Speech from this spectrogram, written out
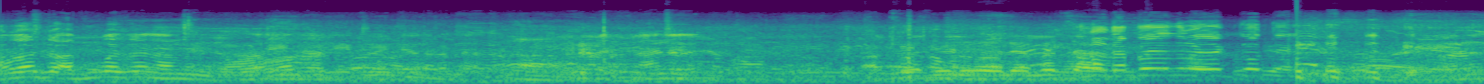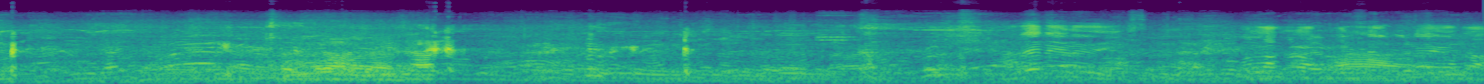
అలాగే అద్భుతమైన డెబ్బై ఎక్కువ అదే నేను మళ్ళీ అక్కడ ఉన్నాయి కదా.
